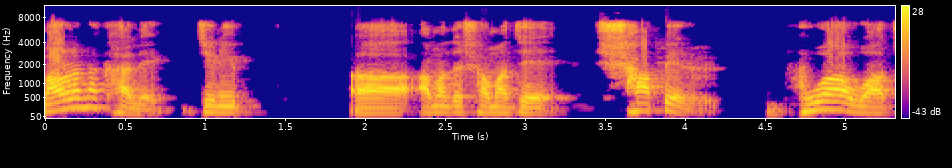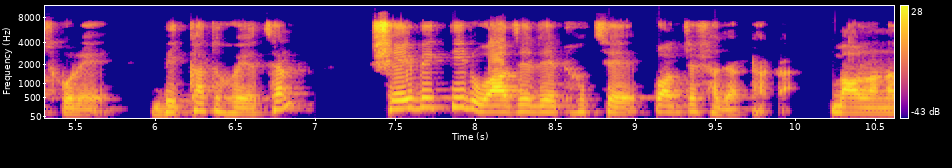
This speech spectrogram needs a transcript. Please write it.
মাওলানা খালেক যিনি আমাদের সমাজে সাপের ভুয়া ওয়াজ করে বিখ্যাত হয়েছেন, সেই ব্যক্তির ওয়াজের রেট হচ্ছে পঞ্চাশ হাজার টাকা। মাওলানা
